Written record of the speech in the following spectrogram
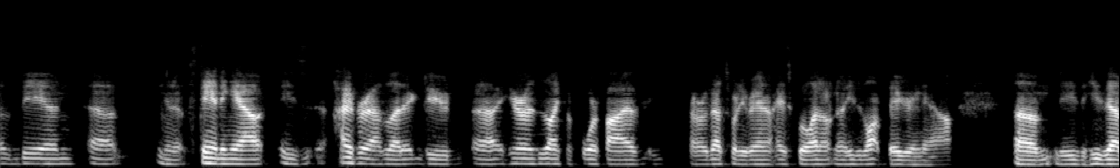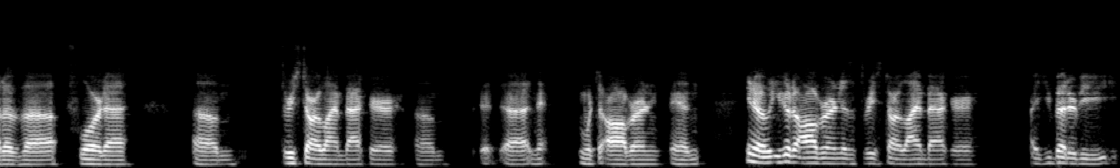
as being, uh, you know, standing out. He's hyper athletic dude. he runs like a four or five, or that's what he ran in high school. I don't know. He's a lot bigger now. Um, he's he's out of Florida. Um, three star linebacker. Um, uh, went to Auburn, and you know, you go to Auburn as a three-star linebacker, uh, you better be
